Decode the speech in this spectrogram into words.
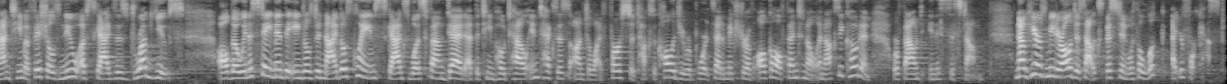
and team officials knew of Skaggs' drug use. Although in a statement, the Angels denied those claims, Skaggs was found dead at the team hotel in Texas on July 1st. A toxicology report said a mixture of alcohol, fentanyl, and oxycodone were found in his system. Now here's meteorologist Alex Biston with a look at your forecast.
